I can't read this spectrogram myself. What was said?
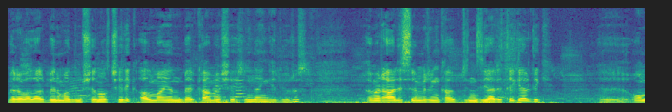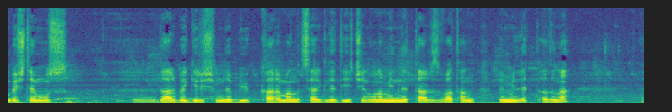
Merhabalar, benim adım Şenol Çelik. Almanya'nın Berkamen şehrinden geliyoruz. Ömer Halis Demir'in kabrini ziyarete geldik. Ee, 15 Temmuz e, darbe girişiminde büyük kahramanlık sergilediği için ona minnettarız vatan ve millet adına. Ee,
